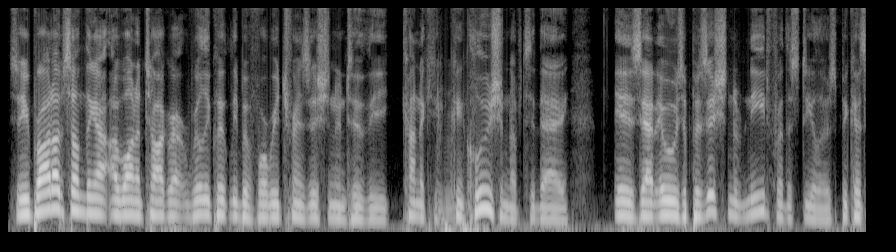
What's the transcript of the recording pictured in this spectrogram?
So you brought up something I, I want to talk about really quickly before we transition into the kind of con- Mhm. conclusion of today. Is that it was a position of need for the Steelers because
